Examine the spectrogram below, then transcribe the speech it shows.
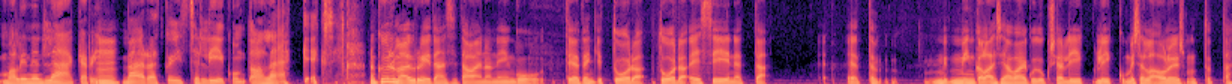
Malinen lääkäri. Mm. Määräätkö itse liikuntaa lääkkeeksi? No kyllä mä yritän sitä aina niin kuin tietenkin tuoda, tuoda esiin, että, että minkälaisia vaikutuksia liikkumisella olisi, mutta että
